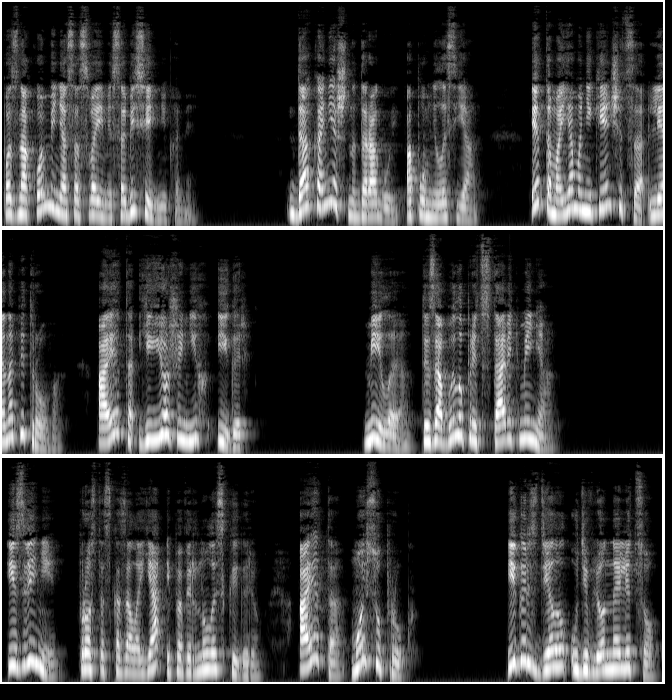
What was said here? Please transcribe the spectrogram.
познакомь меня со своими собеседниками». «Да, конечно, дорогой», — опомнилась я. «Это моя манекенщица Лена Петрова, а это ее жених Игорь». «Милая, ты забыла представить меня». «Извини», — просто сказала я и повернулась к Игорю. «А это мой супруг». Игорь сделал удивленное лицо.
